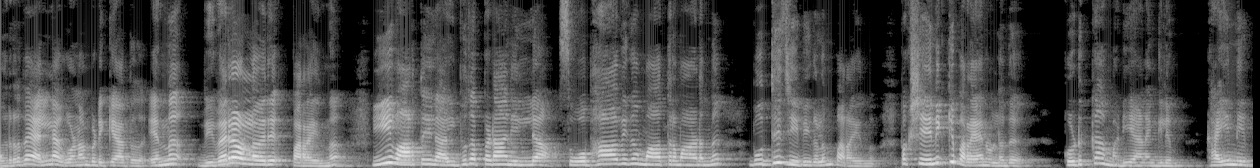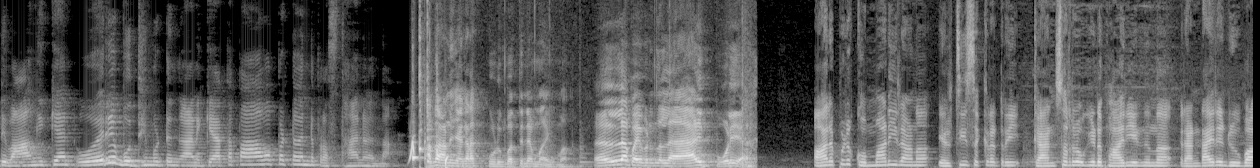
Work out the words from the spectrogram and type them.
വെറുതെ അല്ല ഗുണം പിടിക്കാത്തത് എന്ന് വിവരമുള്ളവര് പറയുന്നു. ഈ വാർത്തയിൽ അത്ഭുതപ്പെടാനില്ല സ്വാഭാവികം മാത്രമാണെന്ന് ബുദ്ധിജീവികളും പറയുന്നു. പക്ഷെ എനിക്ക് പറയാനുള്ളത് കൊടുക്കാൻ മടിയാണെങ്കിലും കൈ നീട്ടി വാങ്ങിക്കാൻ ഒരു ബുദ്ധിമുട്ടും കാണിക്കാത്ത പാവപ്പെട്ടവന്റെ പ്രസ്ഥാനം എന്നാ. അതാണ് ഞങ്ങളുടെ കുടുംബത്തിന്റെ മഹിമ. എല്ലാ പൈപ്പറും നല്ല അടിപൊളിയാ. ആലപ്പുഴ കൊമ്മാടിയിലാണ് എൽ സി സെക്രട്ടറി കാൻസർ രോഗിയുടെ ഭാര്യയിൽ നിന്ന് രണ്ടായിരം രൂപ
